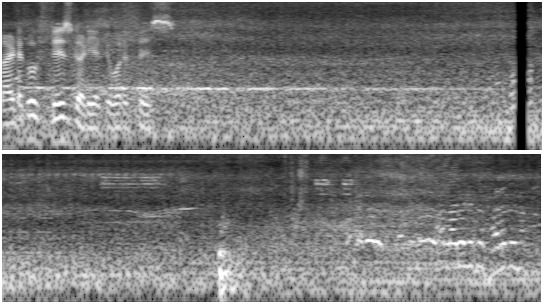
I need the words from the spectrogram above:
গাড়িটা খুব ফ্রেশ গাড়ি, একেবারে ফ্রেশ। লাগে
